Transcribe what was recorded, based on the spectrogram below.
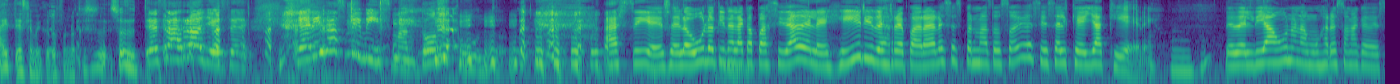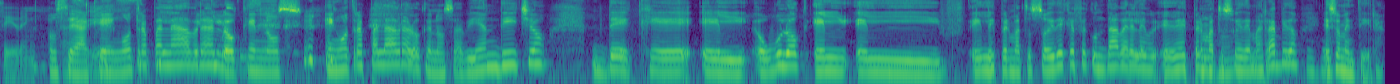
Ahí está ese micrófono, que soy, soy de usted. Desarrollese. Queridas mí misma, dos puntos. Así es, el óvulo tiene la capacidad de elegir y de reparar ese espermatozoide si es el que ella quiere. Desde el día uno las mujeres son las que deciden. O sea que en otra palabra, lo que nos, en otras palabras, lo que nos habían dicho de que el óvulo, el, el, el espermatozoide que fecundaba era el, el espermatozoide más rápido, eso es mentira.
